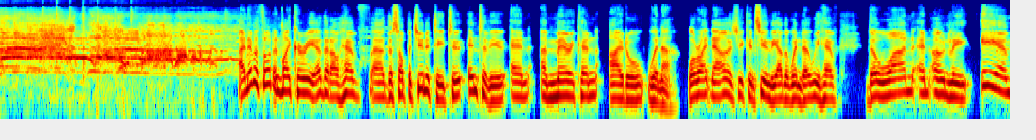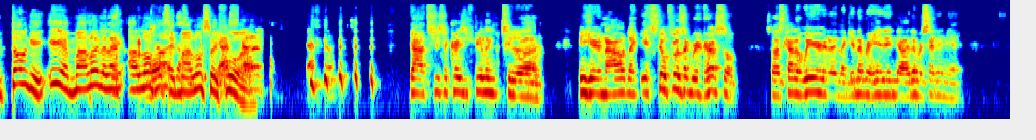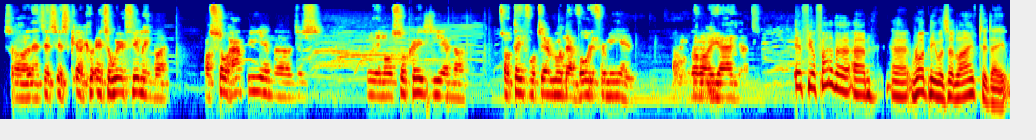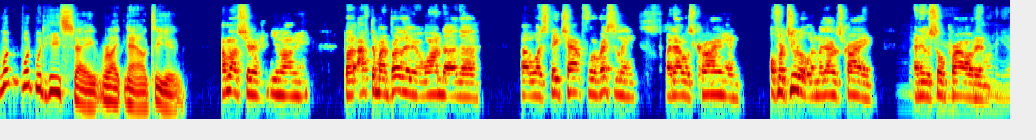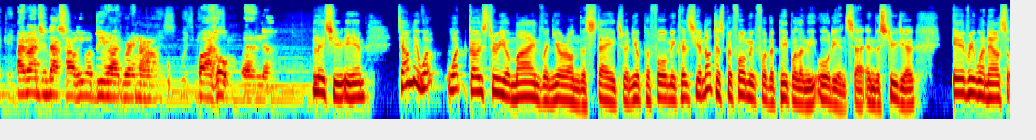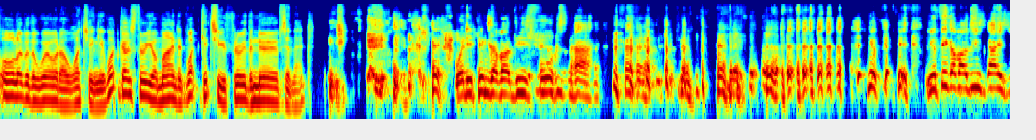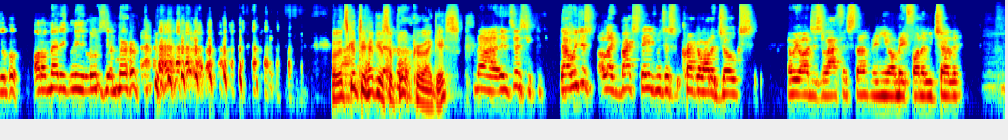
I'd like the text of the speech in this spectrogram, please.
I never thought in my career that I'll have uh, this opportunity to interview an American Idol winner. Well, right now, as you can see in the other window, we have the one and only Iam Tongi. Iam, malolele, aloha and malo soe Yes, fua. man. yeah, it's just a crazy feeling to uh, be here now. Like it still feels like rehearsal, so it's kind of weird. Like it never hit in, I never set in yet. So it's it's it's, it's a weird feeling, but I'm so happy and uh, just you know so crazy and uh, so thankful to everyone that voted for me and uh, love all you guys. If your father, um, uh, Rodney, was alive today, what, what would he say right now to you? I'm not sure, you know what I mean. But after my brother won the, the uh, was state champ for wrestling, my dad was crying and or for judo, and my dad was crying, and he was so proud. And I imagine that's how he would be like right now. Well, I hope. And uh, Bless you, Iam. Tell me what, what goes through your mind when you're on the stage, when you're performing, because you're not just performing for the people in the audience uh, in the studio, everyone else all over the world are watching you. What goes through your mind and what gets you through the nerves and that? what do you think about these fools now? you, you think about these guys, you automatically lose your nerve. well, it's good to have your support crew, I guess. Nah, it's just yeah, we just like backstage we just crack a lot of jokes and we all just laugh and stuff and you know make fun of each other.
